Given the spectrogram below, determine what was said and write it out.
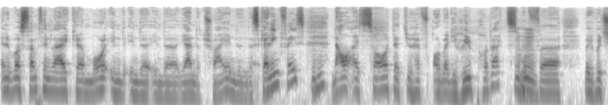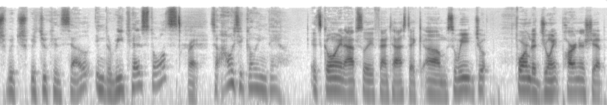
and it was something like uh, more in the in the in the yeah in the try in the, in the scanning phase. Mm-hmm. Now I saw that you have already real products mm-hmm. with, uh, which which which you can sell in the retail stores. Right. So how is it going there? It's going absolutely fantastic. Um, so we formed a joint partnership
